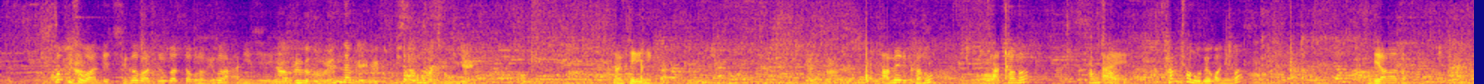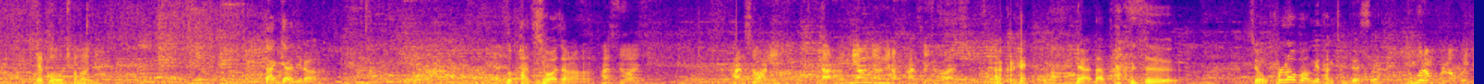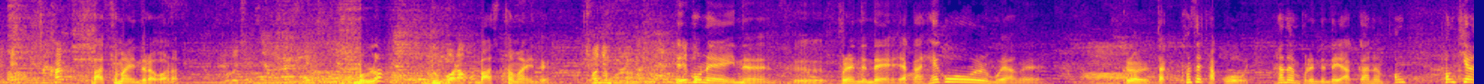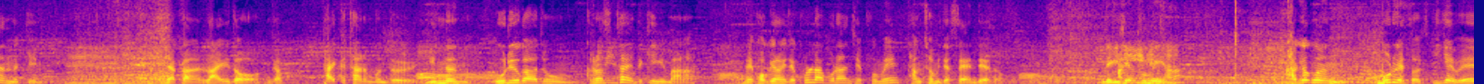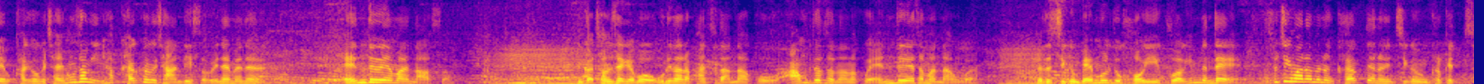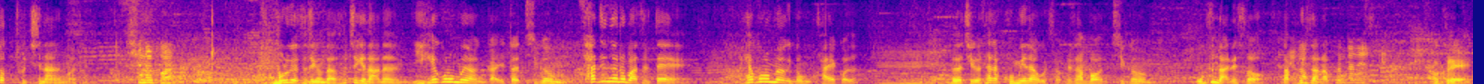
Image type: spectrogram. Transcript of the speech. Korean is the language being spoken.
커피숍 왔는데 지갑 안 들고 갔다 그러면 이건 아니지 야 그리고 너 맨날 왜 이렇게 비싼 것만 지금 먹냐 이거? 어? 난 개이니까 아메리카노? 4,000원? 3천. 아이 3,500원인가? 어. 미안하다 내 건 5,000원이야 딴 게 아니라 너 반스 좋아하잖아. 반스 좋아하지 반스 왕이지 나랑 희양 형이랑 반스 좋아하지 아 그래? 야 나 반스 좀 콜라보한 게 당첨됐어. 누구랑 콜라보 했는데? 스캇? 마스터마인드라고 알아? 모르지 몰라? 누 뭐라고? 마스터마인드. 전혀 몰라 일본에 있는 그 브랜드인데 약간 해골 모양을 아, 그런 딱 컨셉 잡고 하는 브랜드인데 약간은 펑, 펑키한 느낌. 음, 약간 라이더, 그러니까 바이크 타는 분들 어. 있는 의류가 좀 그런 스타일 느낌이 많아. 어. 근데 거기랑 이제 콜라보를 한 제품이 당첨이 됐어 엔드에서. 어. 근데 이 제품이 괜찮아? 가격은 모르겠어. 이게 왜 가격이 잘 형성이 가격 형성이 잘 안 돼 있어. 왜냐면은 엔드에만 나왔어. 음, 그러니까 전 세계 뭐 우리나라 반스도 안 나왔고 아무 데서 안 나왔고 엔드에서만 나온 거야. 음. 그래서 지금 매물도 거의 구하기 힘든데 솔직히 말하면은 가격대는 지금 그렇게 썩 좋진 않은 것 같아. 신을 거야? 모르겠어 지금 나 솔직히 나는 이 해골 모양 그러니까 일단 지금 사진으로 봤을 때 해골 모양이 너무 과했거든. 음, 그래서 지금 살짝 고민하고 있어. 그래서 한번 지금 오픈도 안 했어. 나 보지도 않았고. 판단해줄게 어 그래.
